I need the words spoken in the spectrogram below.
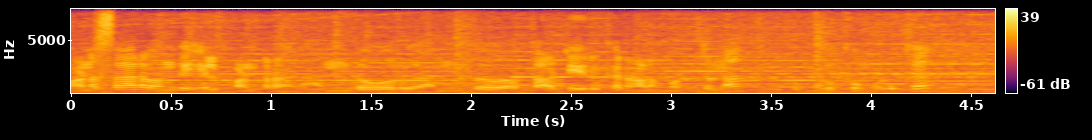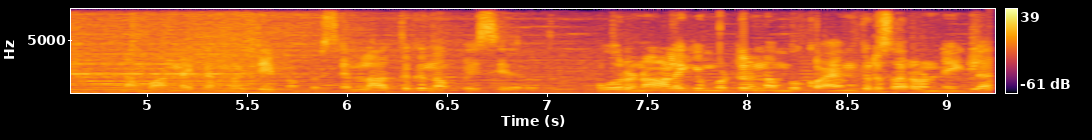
மனசார வந்து ஹெல்ப் பண்ணுறாங்க அந்த ஒரு அந்த தாட் இருக்கிறனால மட்டும்தான் இப்போ முழுக்க முழுக்க நம்ம அன்னைக்கண்ண டீம் மெம்பர்ஸ் எல்லாத்துக்கும் தான் போய் சேருது. ஒரு நாளைக்கு மட்டும் நம்ம கோயம்புத்தூர் சரௌண்டிங்கில்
